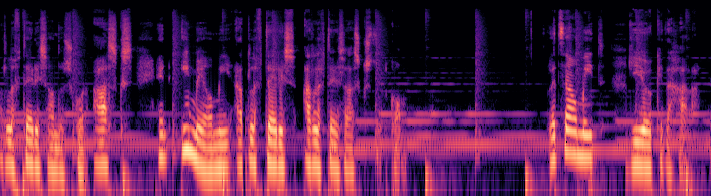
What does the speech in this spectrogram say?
at lefteris underscore asks and email me at lefteris at lefterisasks.com. Let's now meet Gyo Kitahara.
